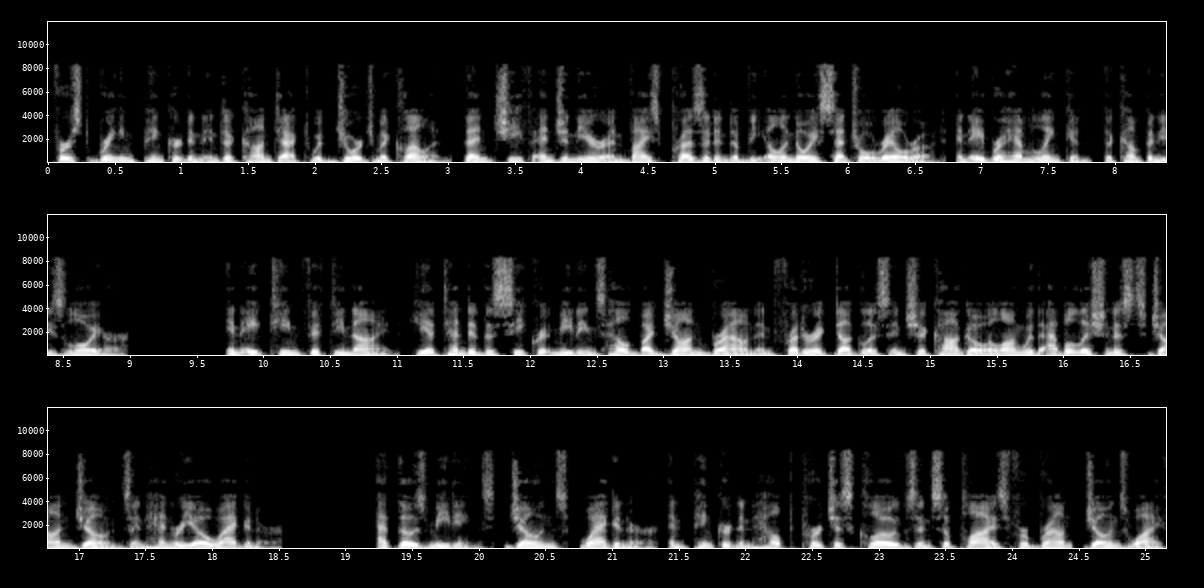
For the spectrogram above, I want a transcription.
first bringing Pinkerton into contact with George McClellan, then chief engineer and vice president of the Illinois Central Railroad, and Abraham Lincoln, the company's lawyer. In 1859, he attended the secret meetings held by John Brown and Frederick Douglass in Chicago along with abolitionists John Jones and Henry O. Waggoner. At those meetings, Jones, Waggoner, and Pinkerton helped purchase clothes and supplies for Brown. Jones' wife,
